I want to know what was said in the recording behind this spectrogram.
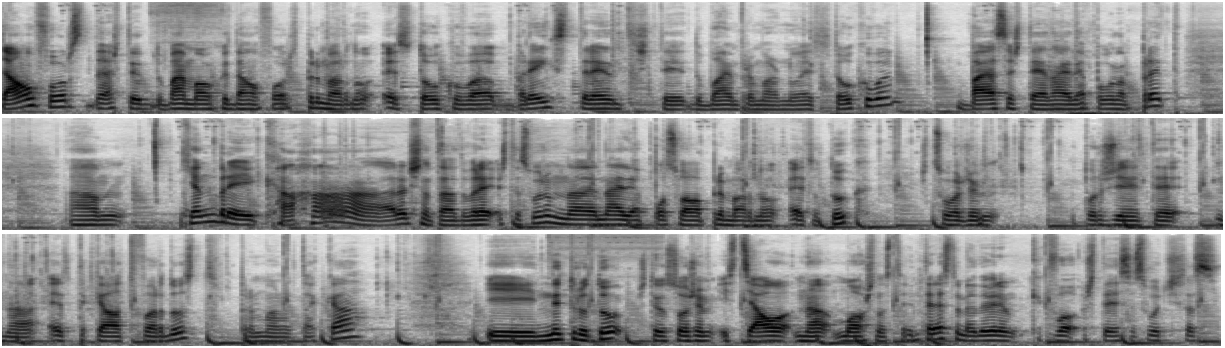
downforce, да, ще добавим малко downforce, примерно е толкова. Brain Strength ще добавим примерно е толкова. Bias ще е една идея по-напред. Handbrake, аха, ръчната, добре, ще сложим на една идея по-слаба, примерно ето тук. Ще сложим пружините на ето такава твърдост, примерно така. И нитрото ще го сложим изцяло на мощност. Интересно ми е да видим какво ще се случи с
